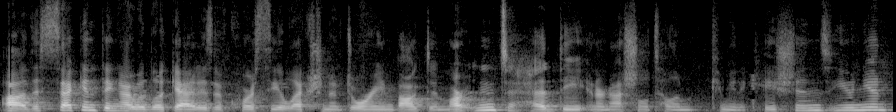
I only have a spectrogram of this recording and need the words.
Uh, the second thing I would look at is, of course, the election of Doreen Bogdan-Martin to head the International Telecommunications Union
